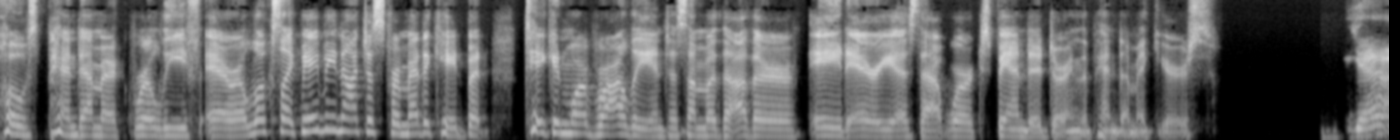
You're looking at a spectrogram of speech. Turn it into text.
post pandemic relief era looks like, maybe not just for Medicaid, but taken more broadly into some of the other aid areas that were expanded during the pandemic years? Yeah,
